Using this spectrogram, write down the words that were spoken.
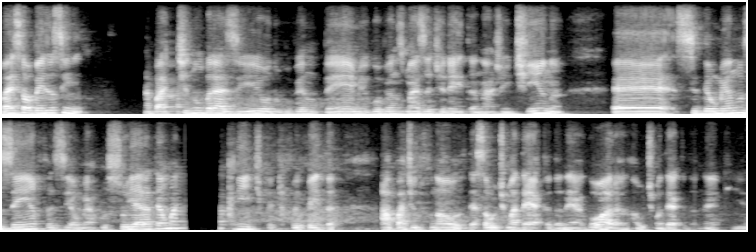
Mas talvez, assim, a partir do Brasil, do governo Temer, governos mais à direita na Argentina, é, se deu menos ênfase ao Mercosul, e era até uma crítica que foi feita a partir do final dessa última década, né? Agora, a última década, né? Que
